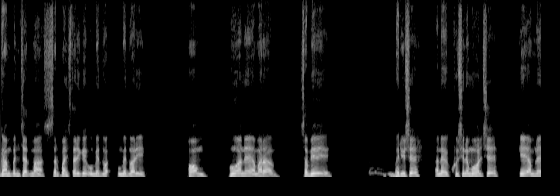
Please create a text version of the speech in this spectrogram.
ગ્રામ પંચાયતમાં સરપંચ તરીકે ઉમેદવાર ઉમેદવારી ફોર્મ હું અને અમારા સભ્યોએ ભર્યું છે અને ખુશીનો માહોલ છે કે અમને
